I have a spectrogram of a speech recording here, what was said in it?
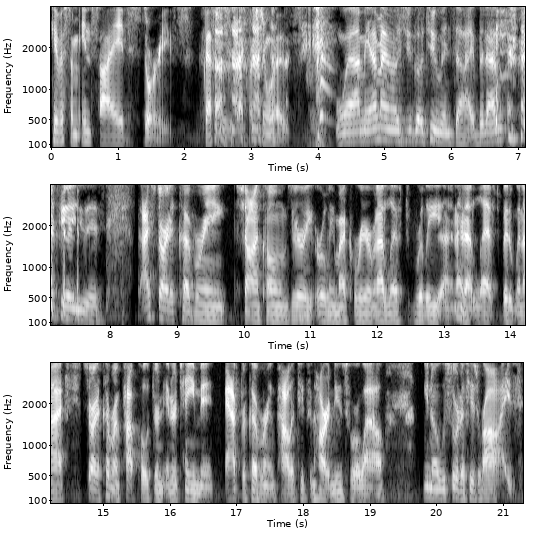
Give us some inside stories. That's what that question was. Well, I mean, I'm not going to you go too inside, but I'm to tell you this. I started covering Sean Combs very early in my career when I left, really, uh, not left, but when I started covering pop culture and entertainment after covering politics and hard news for a while, you know, it was sort of his rise,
